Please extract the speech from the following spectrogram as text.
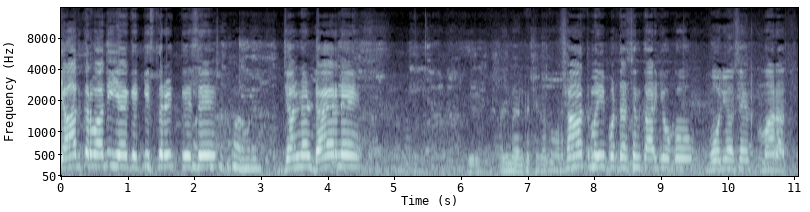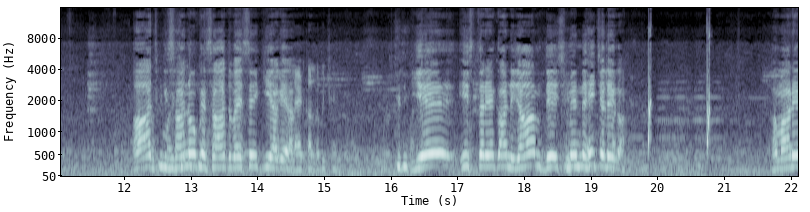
याद करवा दी है कि किस तरीके से जनरल डायर ने शांतमयी प्रदर्शनकारियों को गोलियों से मारा था। आज किसानों के साथ वैसे ही किया गया। ये इस तरह का निज़ाम देश में नहीं चलेगा। हमारे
